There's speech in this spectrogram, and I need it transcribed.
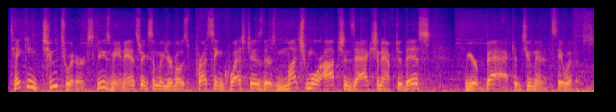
taking to Twitter, excuse me, and answering some of your most pressing questions. There's much more options action after this. We are back in two minutes. Stay with us.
